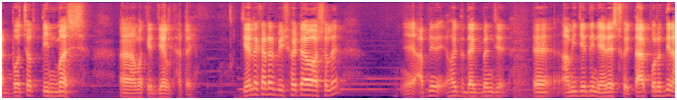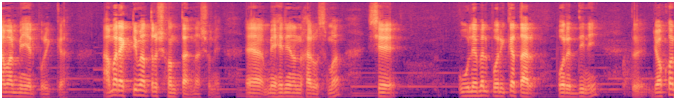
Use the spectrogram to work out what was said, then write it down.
আট বছর, তিন মাস আমাকে জেল খাটায়। জেলে খাটার বিষয়টাও আসলে আপনি হয়তো দেখবেন যে আমি যেদিন অ্যারেস্ট হই তারপরের দিন আমার মেয়ের পরীক্ষা। আমার একটি মাত্র সন্তান আসলে মেহেরিন আনহার উসমা। সে উ লেভেল পরীক্ষা তার পরের দিনই। তো যখন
